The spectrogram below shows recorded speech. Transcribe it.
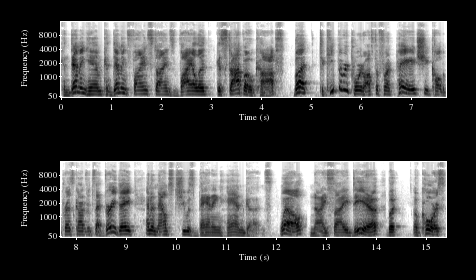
condemning him, condemning Feinstein's violent Gestapo cops. But to keep the report off the front page, she called a press conference that very day and announced she was banning handguns. Well, nice idea, but of course,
